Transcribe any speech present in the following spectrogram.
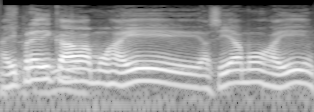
ahí predicábamos, ahí hacíamos ahí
